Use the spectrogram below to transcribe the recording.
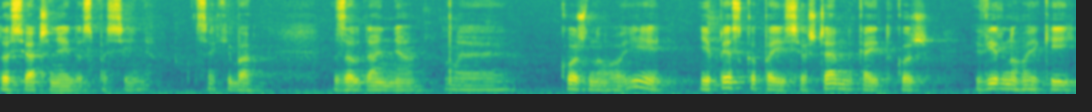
до освячення і до спасіння. Це хіба завдання е, кожного і єпископа, і священника, і також вірного, який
